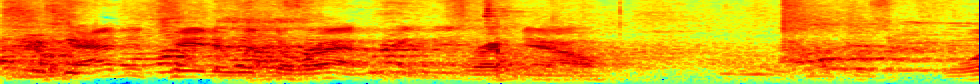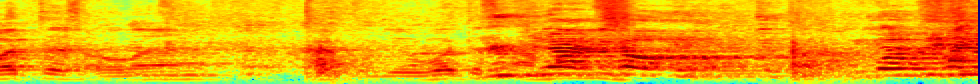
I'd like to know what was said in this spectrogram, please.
to do. agitated with the rep right now. What does, what does O'Lynn have to do? What does You cannot tell me what to do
